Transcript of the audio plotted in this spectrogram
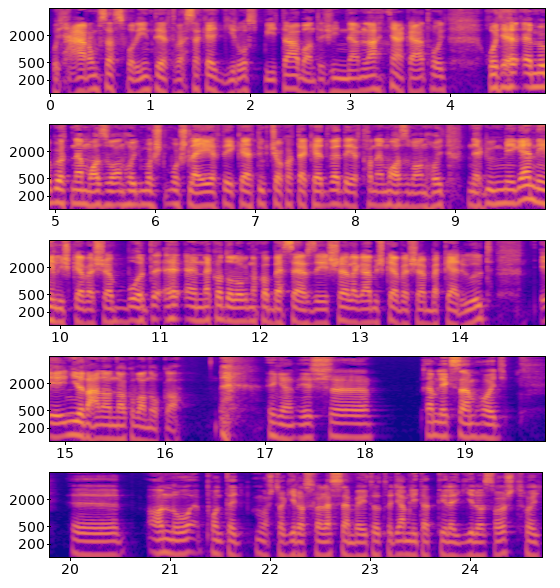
hogy 300 forintért veszek egy giroszpitában, és így nem látják át, hogy, hogy e, e mögött nem az van, hogy most, most leértékeltük csak a te kedvedért, hanem az van, hogy nekünk még ennél is kevesebb volt e, ennek a dolognak a beszerzése, legalábbis kevesebbe került. Nyilván annak van oka. Igen, és uh, emlékszem, hogy annó pont egy, most a giroszra eszembe jutott, hogy említettél egy giroszost, hogy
